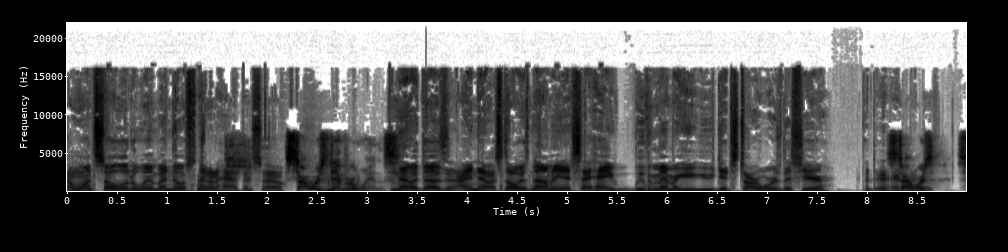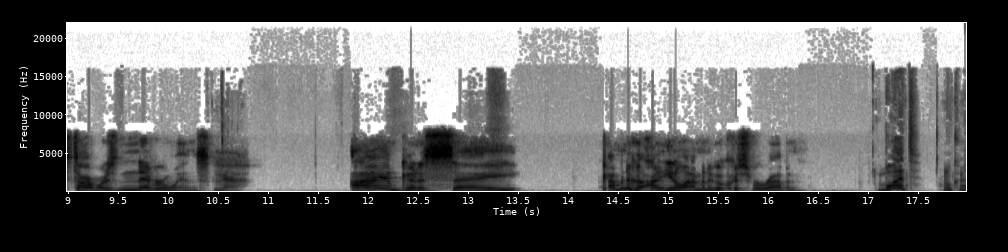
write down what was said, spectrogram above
I want Solo to win, but I know it's not going to happen, so. Star Wars never wins. No, it doesn't. I know. It's always nominated to say, hey, we remember you, you did Star Wars this year. But uh, Star Wars Star Wars never wins. No. I am gonna say I'm gonna go I, you know what? I'm gonna go Christopher Robin. What? Okay.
